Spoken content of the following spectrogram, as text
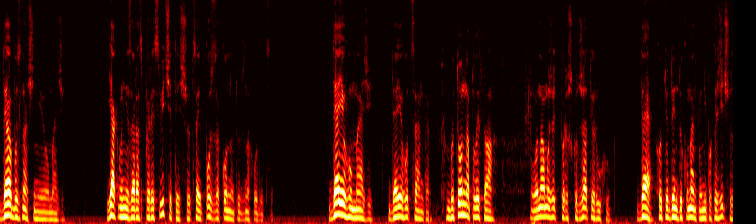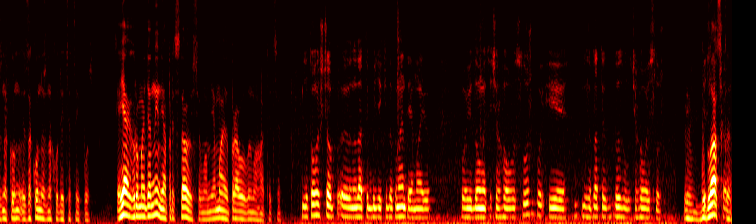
Де обозначені його межі? Як мені зараз пересвідчити, що цей пост законно тут знаходиться? Де його межі? Де його центр? Бетонна плита. Вона може перешкоджати руху. Де? Хоч один документ мені покажіть, що законно, знаходиться цей пост. Я, як громадянин, я представився вам, я маю право вимагати це. Для того, щоб е, надати будь-які документи, я маю повідомити чергову службу і запитати дозволу чергової служби. Е, Будь ласка.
